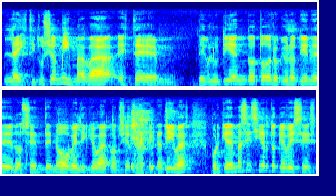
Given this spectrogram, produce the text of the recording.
la institución misma va este, deglutiendo todo lo que uno tiene de docente Nobel y que va con ciertas expectativas, porque además es cierto que a veces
